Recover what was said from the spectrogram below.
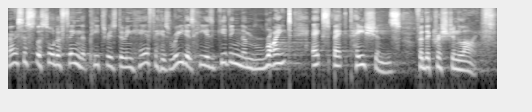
Now, this is the sort of thing that Peter is doing here for his readers. He is giving them right expectations for the Christian life.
